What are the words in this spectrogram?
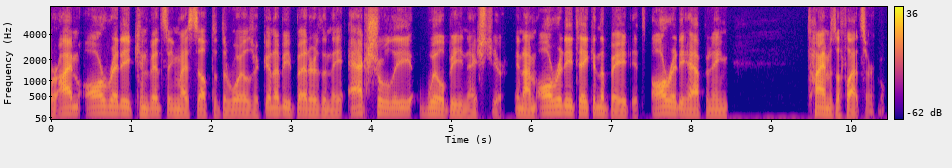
where I'm already convincing myself that the Royals are going to be better than they actually will be next year. And I'm already taking the bait. It's already happening. Time is a flat circle.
